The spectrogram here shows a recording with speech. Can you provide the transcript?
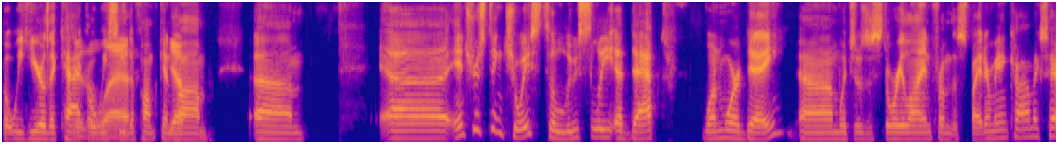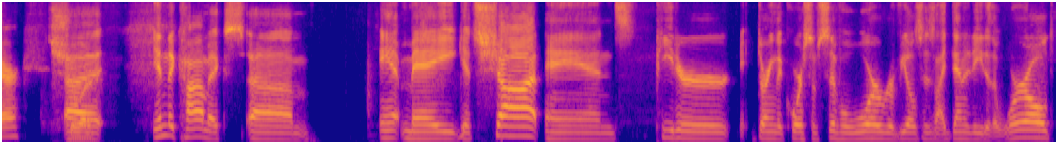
but we hear the cackle, we see the pumpkin Yep. bomb. Um, uh, interesting choice to loosely adapt One More Day, um, which was a storyline from the Spider-Man comics. Here, Sure. uh, in the comics, um, Aunt May gets shot, and Peter, during the course of Civil War, reveals his identity to the world.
